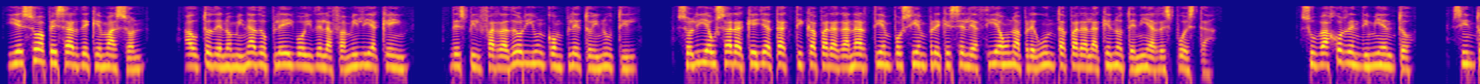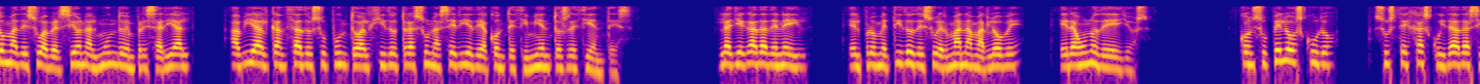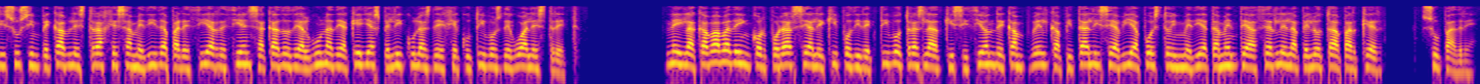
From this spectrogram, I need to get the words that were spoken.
Y eso a pesar de que Mason, autodenominado Playboy de la familia Kane, despilfarrador y un completo inútil, solía usar aquella táctica para ganar tiempo siempre que se le hacía una pregunta para la que no tenía respuesta. Su bajo rendimiento, síntoma de su aversión al mundo empresarial, había alcanzado su punto álgido tras una serie de acontecimientos recientes. La llegada de Neil, el prometido de su hermana Marlove, era uno de ellos. Con su pelo oscuro, sus cejas cuidadas y sus impecables trajes a medida parecía recién sacado de alguna de aquellas películas de ejecutivos de Wall Street. Neil acababa de incorporarse al equipo directivo tras la adquisición de Campbell Capital y se había puesto inmediatamente a hacerle la pelota a Parker, su padre.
